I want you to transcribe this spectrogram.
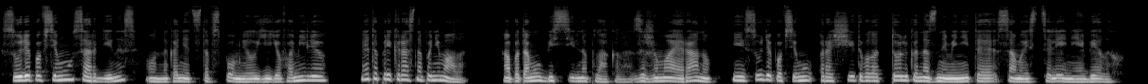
Судя по всему, Сардинес, он наконец-то вспомнил ее фамилию, это прекрасно понимала а потому бессильно плакала, зажимая рану и, судя по всему, рассчитывала только на знаменитое самоисцеление белых.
